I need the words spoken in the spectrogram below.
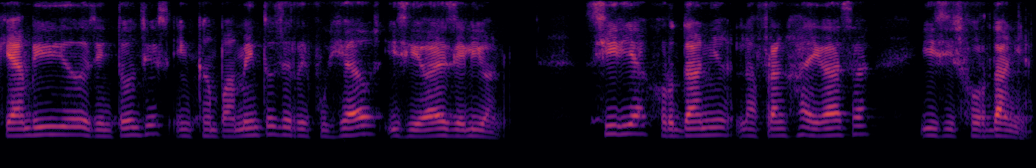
que han vivido desde entonces en campamentos de refugiados y ciudades de Líbano, Siria, Jordania, la Franja de Gaza y Cisjordania,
